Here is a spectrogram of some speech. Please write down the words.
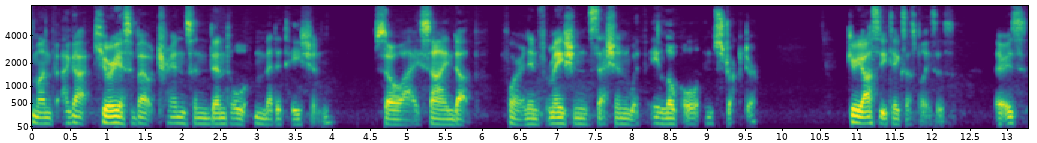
month, I got curious about transcendental meditation, so I signed up for an information session with a local instructor. Curiosity takes us places. There is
